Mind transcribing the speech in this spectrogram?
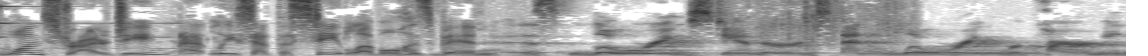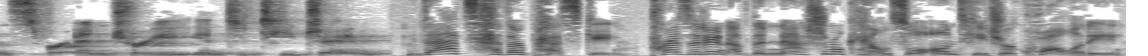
One strategy, at least at the state level, has been is lowering standards and lowering requirements for entry into teaching. That's Heather Peske, president of the National Council on Teacher Quality.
